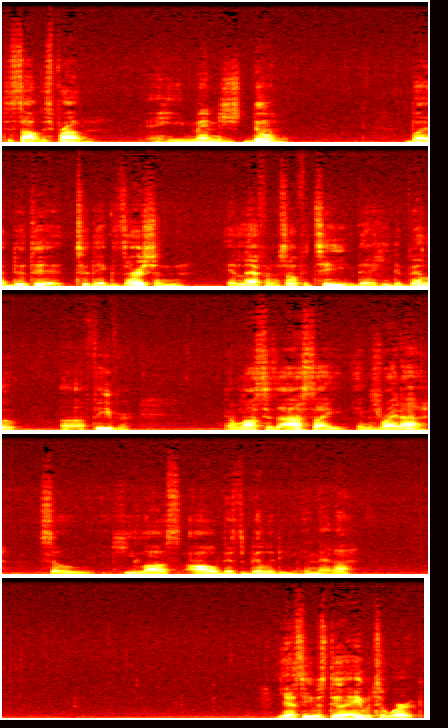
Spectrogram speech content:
to solve this problem, and he managed doing it. But due to to the exertion, it left him so fatigued that he developed uh, a fever and lost his eyesight in his right eye. So he lost all visibility in that eye. Yes, he was still able to work,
